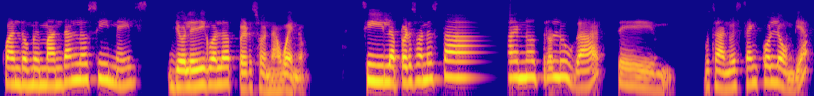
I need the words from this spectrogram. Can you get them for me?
Cuando me mandan los emails, yo le digo a la persona, bueno, si la persona está en otro lugar, o sea, no está en Colombia,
